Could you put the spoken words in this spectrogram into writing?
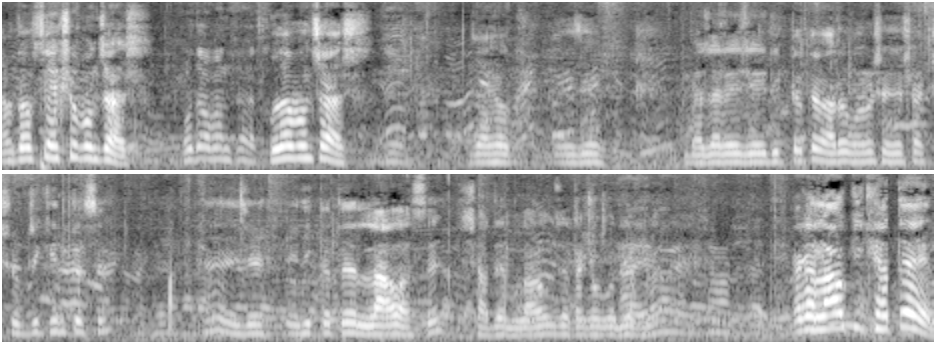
আমি তো ভাবছি একশো পঞ্চাশ। খুদা পঞ্চাশ যাই হোক এই যে বাজারে যে এই দিকটাতে আরও মানুষ এই যে শাকসবজি কিনতেছে। হ্যাঁ এই যে এই দিকটাতে লাউ আছে স্বাদের লাউ যেটাকে বলি আমরা। কাকা লাউ কি খেতেন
